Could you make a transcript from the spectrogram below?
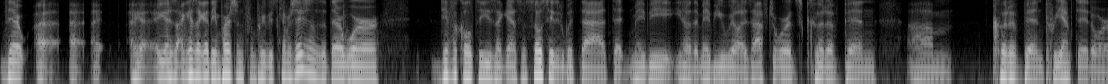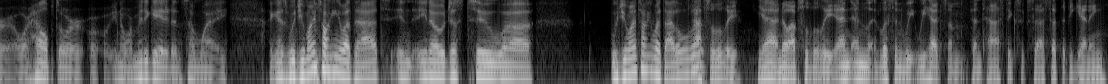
there, uh, I, I, I guess I guess I got the impression from previous conversations that there were difficulties i guess associated with that that maybe you know that maybe you realize afterwards could have been um, could have been preempted or or helped or, or you know or mitigated in some way i guess would you mind Mhm. talking about that in you know just to uh, Would you mind talking about that a little bit? Absolutely. Yeah, no, absolutely. And and listen, we, we had some fantastic success at the beginning.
